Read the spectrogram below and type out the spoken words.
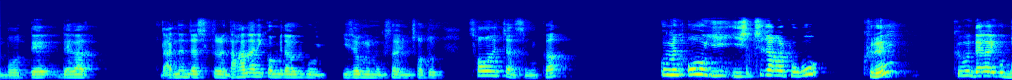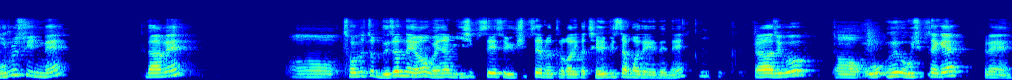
뭐 내, 내가 낳는 자식들은 다 하나님 겁니다. 그리고 이정일 목사님 저도 서원했지 않습니까? 그러면 어, 이 27장을 보고 그래? 그러면 내가 이거 물을 수 있네? 그 다음에 어, 저는 좀 늦었네요. 왜냐면 20세에서 60세로 들어가니까 제일 비싼 거 내야 되네. 그래가지고, 어, 오, 50세게? 그래.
